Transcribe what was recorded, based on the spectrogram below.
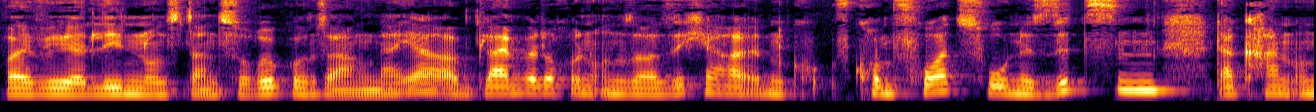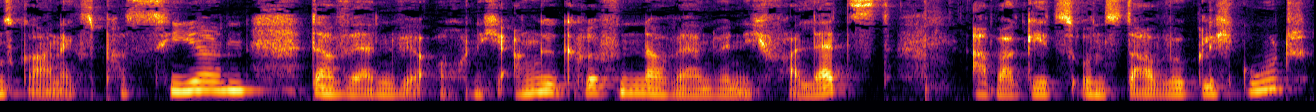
weil wir lehnen uns dann zurück und sagen, na ja, bleiben wir doch in unserer sicheren Komfortzone sitzen, da kann uns gar nichts passieren, da werden wir auch nicht angegriffen, da werden wir nicht verletzt, aber geht's uns da wirklich gut?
